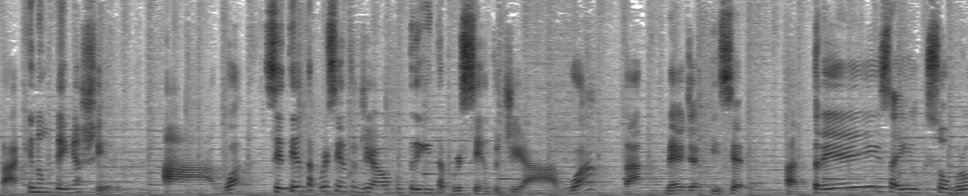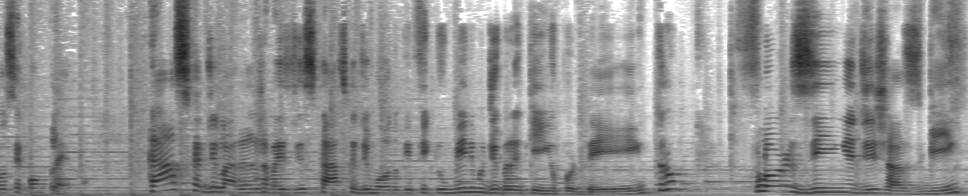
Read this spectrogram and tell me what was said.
tá? Que não tenha cheiro. Água, 70% de álcool, 30% de água, tá? Média aqui, a 3, aí o que sobrou você completa. Casca de laranja, mas descasca de modo que fique o mínimo de branquinho por dentro. Florzinha de jasmim,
